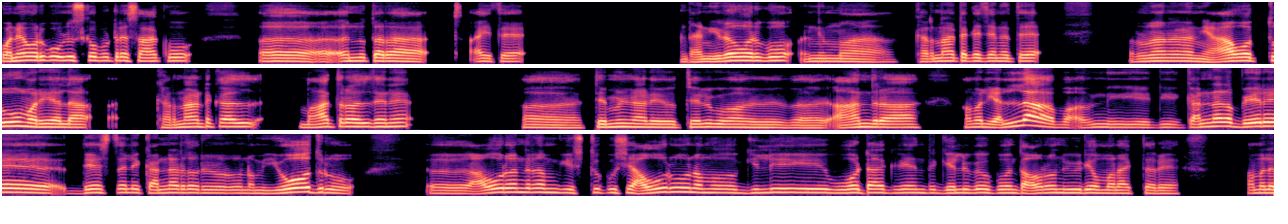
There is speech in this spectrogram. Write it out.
ಕೊನೆವರೆಗೂ ಉಳಿಸ್ಕೊಬಿಟ್ರೆ ಸಾಕು ಅನ್ನೋ ಥರ ಐತೆ. ನಾನು ಇರೋವರೆಗೂ ನಿಮ್ಮ ಕರ್ನಾಟಕ ಜನತೆ, ಋಣನ ನಾನು ಯಾವತ್ತೂ ಮರೆಯಲ್ಲ. ಕರ್ನಾಟಕ ಮಾತ್ರ ಅಲ್ದೇನೆ ಆ, ತಮಿಳ್ನಾಡು ತೆಲುಗು ಆಂಧ್ರ ಆಮೇಲೆ ಎಲ್ಲ ಕನ್ನಡ ಬೇರೆ ದೇಶದಲ್ಲಿ ಕನ್ನಡದವ್ರು ಇರೋರು ನಮ್ಮ ಯೋಧರು ಅವ್ರು ಅಂದ್ರೆ ನಮ್ಗೆ ಇಷ್ಟು ಖುಷಿ. ಅವರು ನಮ್ಮ ಗಿಲ್ಲಿ ಓಟ್ ಹಾಕ್ರಿ ಅಂತ ಗೆಲ್ಲಬೇಕು ಅಂತ ಅವರೊಂದು ವಿಡಿಯೋ ಮಾಡಾಕ್ತಾರೆ. ಆಮೇಲೆ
